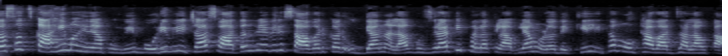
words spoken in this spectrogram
तसंच काही महिन्यापूर्वी बोरिवलीच्या स्वातंत्र्यवीर सावरकर उद्यानाला गुजराती फलक लावल्यामुळं देखील इथं मोठा वाद झाला होता.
